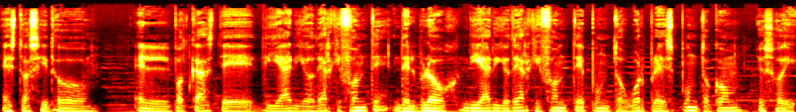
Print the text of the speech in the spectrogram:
Esto ha sido el podcast de Diario de Argifonte del blog diariodeargifonte.wordpress.com. Yo soy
